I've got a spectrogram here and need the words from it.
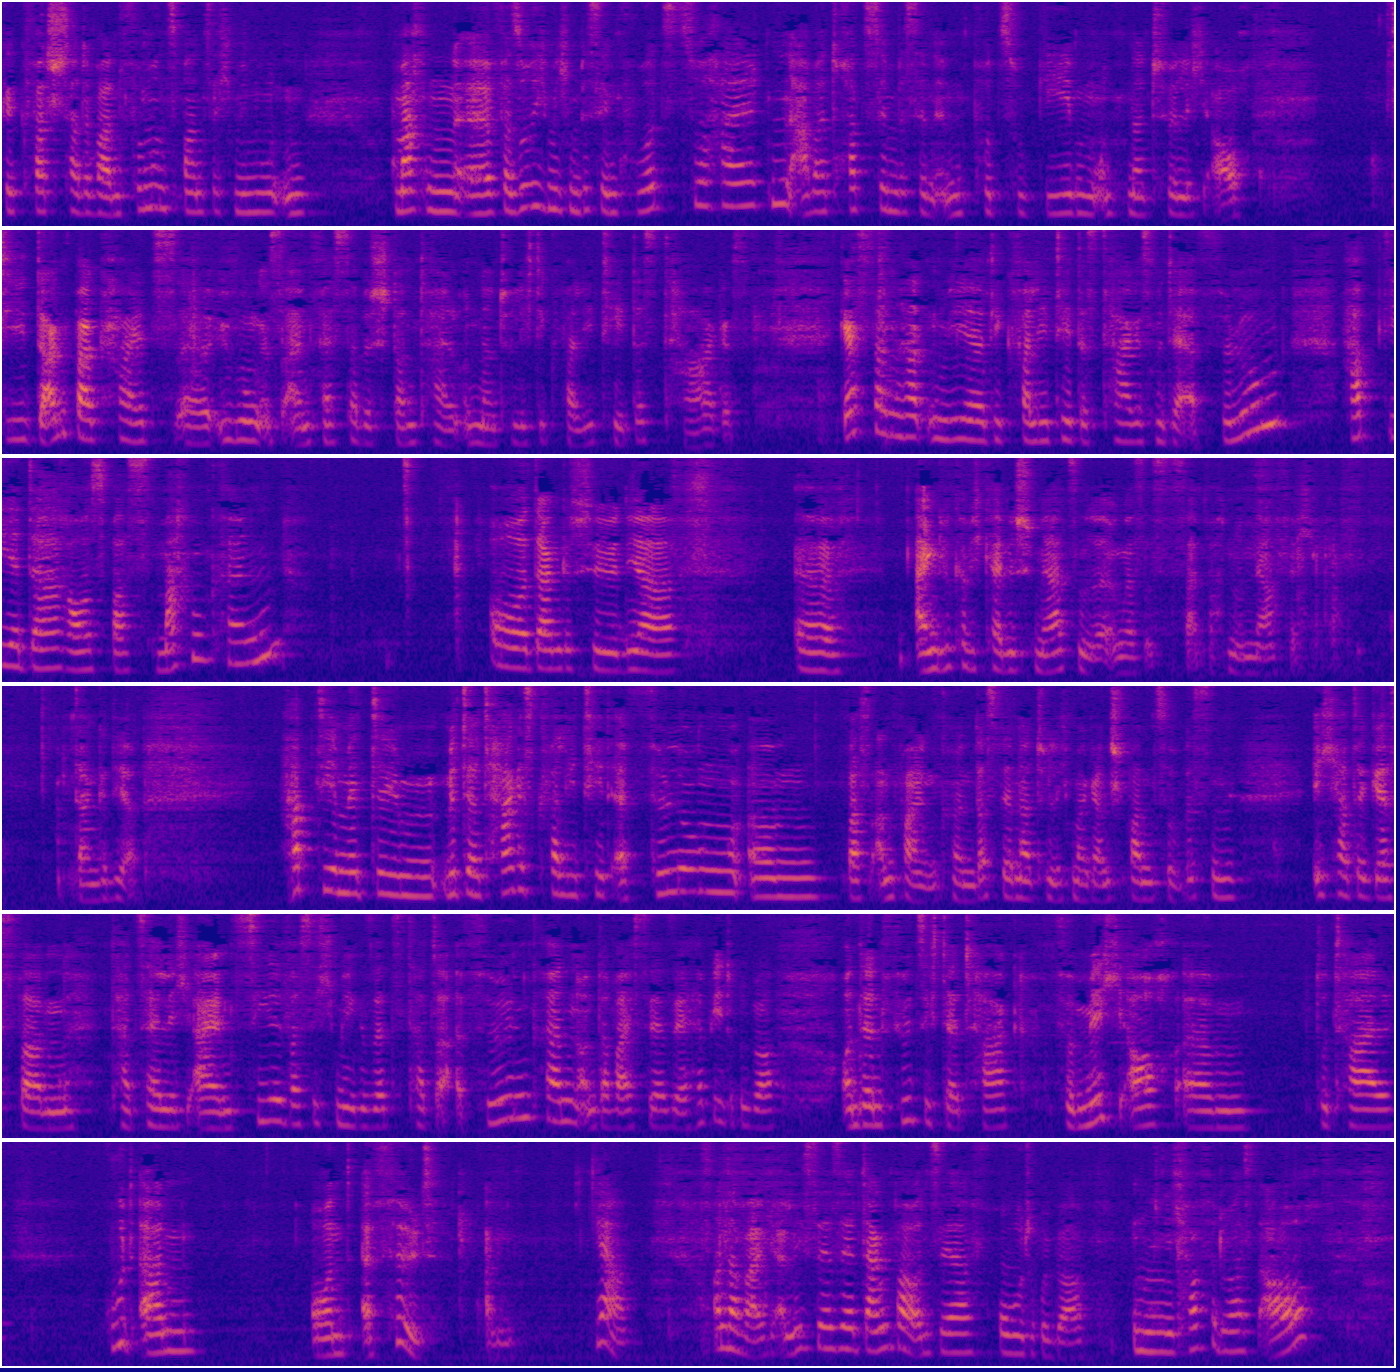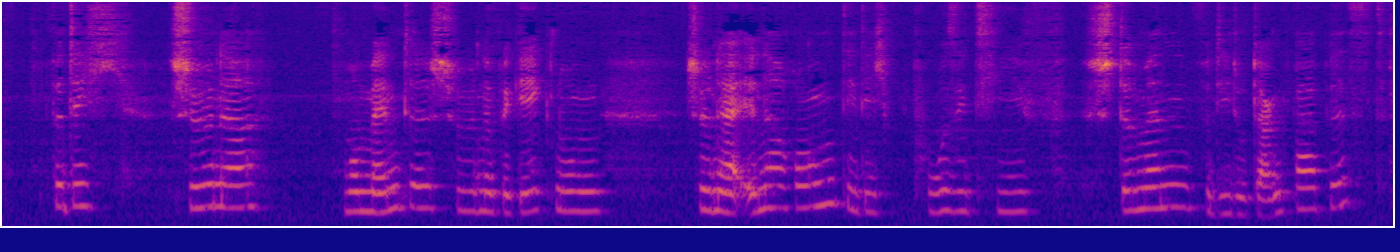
gequatscht hatte, waren 25 Minuten machen, äh, versuche ich mich ein bisschen kurz zu halten, aber trotzdem ein bisschen Input zu geben und natürlich auch die Dankbarkeitsübung ist ein fester Bestandteil und natürlich die Qualität des Tages. Gestern hatten wir die Qualität des Tages mit der Erfüllung. Habt ihr daraus was machen können? Oh, danke schön. Ja, äh, ein Glück habe ich keine Schmerzen oder irgendwas. Es ist einfach nur nervig. Danke dir. Habt ihr mit, dem, mit der Tagesqualität Erfüllung ähm, was anfangen können? Das wäre natürlich mal ganz spannend zu wissen. Ich hatte gestern tatsächlich ein Ziel, was ich mir gesetzt hatte, erfüllen können und da war ich sehr, sehr happy drüber. Und dann fühlt sich der Tag für mich auch ähm, total gut an und erfüllt an. Ja, und da war ich eigentlich sehr, sehr dankbar und sehr froh drüber. Ich hoffe, du hast auch für dich schöne Momente, schöne Begegnungen, schöne Erinnerungen, die dich positiv stimmen, für die du dankbar bist.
